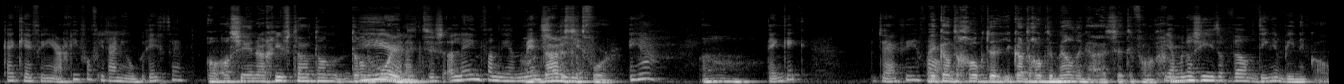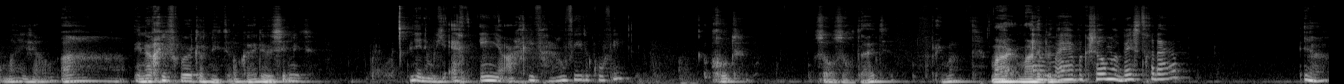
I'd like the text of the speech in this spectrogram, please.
kijk je even in je archief of je daar nieuwe berichten hebt. Oh, als je in een archief staat, dan, dan hoor je niet. Dus alleen van die Oh, mensen daar is het je- voor. Ja, Oh. denk ik. Het werkt in ieder geval. je kan, toch ook de, je kan toch ook de meldingen uitzetten van een groep? Ja, maar dan zie je toch wel dingen binnenkomen en zo. Ah, in archief gebeurt dat niet. Oké, dat wist ik niet. Nee, dan moet je echt in je archief gaan. Hoe vind je de koffie? Goed. Zoals altijd. Prima. Maar, maar En, de- heb ik zo mijn best gedaan? Ja.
